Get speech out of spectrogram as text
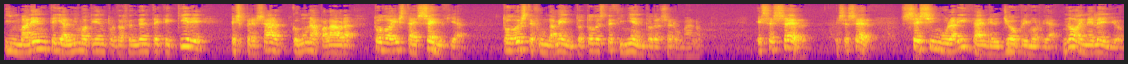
inmanente y al mismo tiempo trascendente que quiere expresar con una palabra toda esta esencia, todo este fundamento, todo este cimiento del ser humano. Ese ser, ese ser, se singulariza en el yo primordial, no en el ello,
